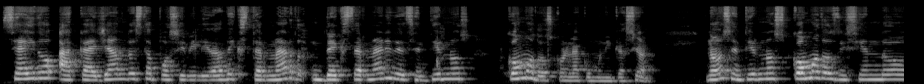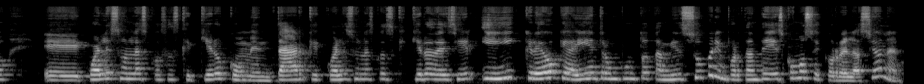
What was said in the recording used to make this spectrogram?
se ha ido acallando esta posibilidad de externar, de externar y de sentirnos cómodos con la comunicación. ¿no? Sentirnos cómodos diciendo eh, cuáles son las cosas que quiero comentar, que, cuáles son las cosas que quiero decir. Y creo que ahí entra un punto también súper importante y es cómo se correlacionan.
